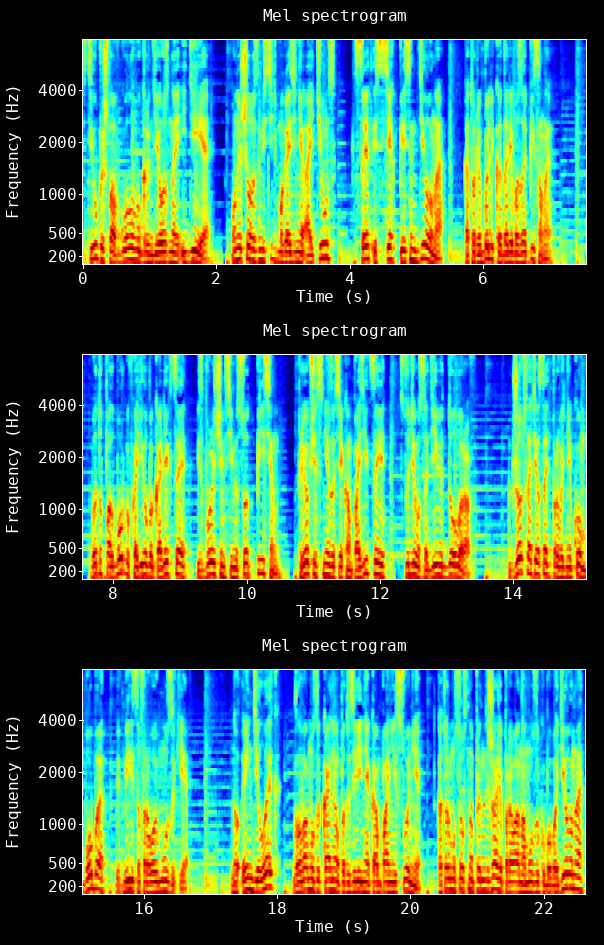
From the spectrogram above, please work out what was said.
Стиву пришла в голову грандиозная идея. Он решил разместить в магазине iTunes сет из всех песен Дилана, которые были когда-либо записаны. В эту подборку входила бы коллекция из более чем 700 песен, при общей цене за все композиции 199 долларов. Джобс хотел стать проводником Боба в мире цифровой музыки. Но Энди Лэг, глава музыкального подразделения компании Sony, которому, собственно, принадлежали права на музыку Боба Дилана,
